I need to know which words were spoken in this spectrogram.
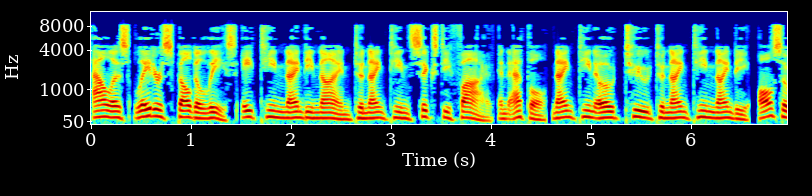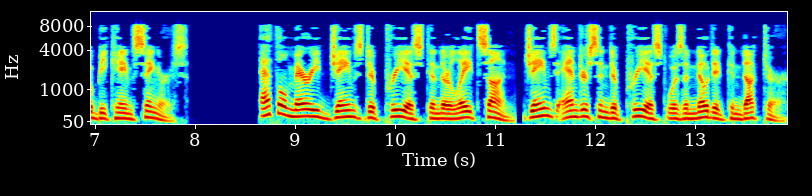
Alice later spelled Elise (1899–1965) and Ethel (1902–1990), also became singers. Ethel married James de Priest and their late son, James Anderson de Priest was a noted conductor.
